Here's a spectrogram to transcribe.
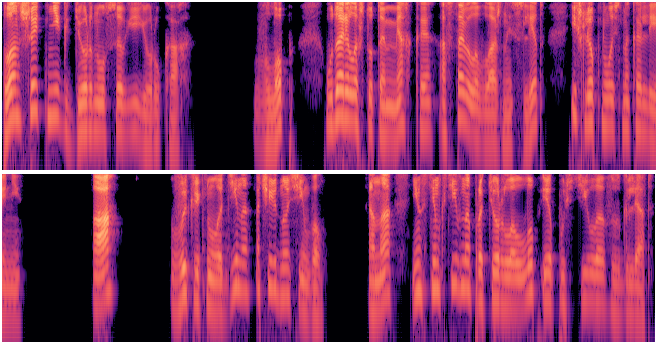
планшетник дернулся в ее руках. В лоб ударило что-то мягкое, оставило влажный след и шлепнулось на колени. «А?» Выкрикнула Дина очередной символ. Она инстинктивно протерла лоб и опустила взгляд.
